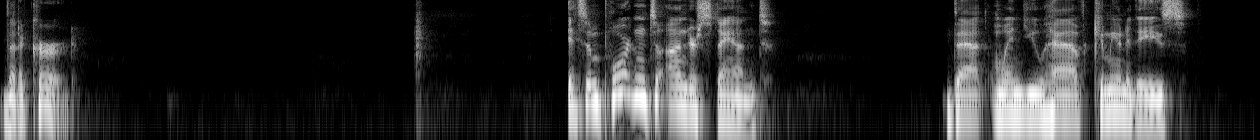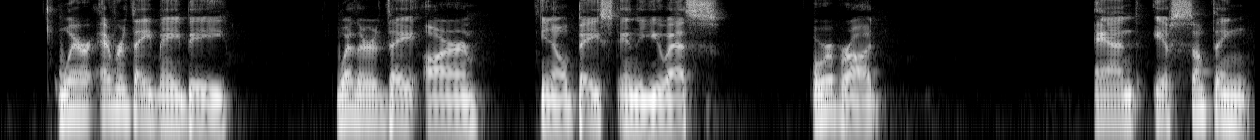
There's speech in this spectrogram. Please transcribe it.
that occurred. It's important to understand that when you have communities, wherever they may be, whether they are, you know, based in the US or abroad, and if something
